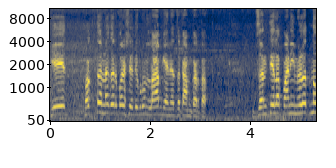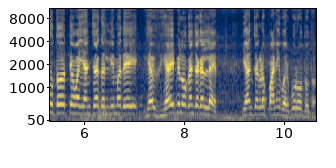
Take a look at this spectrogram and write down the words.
हे फक्त नगर परिषदेकडून लाभ घेण्याचं काम करतात. जनतेला पाणी मिळत नव्हतं तेव्हा यांच्या गल्लीमध्ये ह्या व्ही आय पी लोकांच्या गल्ल्या आहेत. यांच्याकडं पाणी भरपूर होत होतं.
